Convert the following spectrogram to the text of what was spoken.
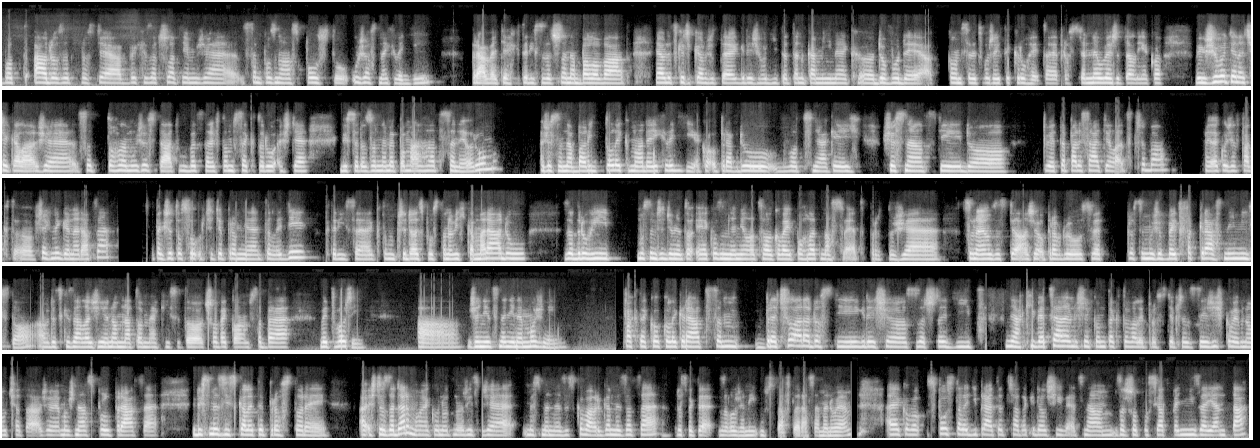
od A do Z prostě já bych začala tím, že jsem poznala spoustu úžasných lidí, právě těch, kteří se začne nabalovat. Já vždycky říkám, že to je, když hodíte ten kamínek eh, do vody a kolem se vytvoří ty kruhy. To je prostě neuvěřitelné. Jako bych v životě nečekala, že se tohle může stát vůbec tady v tom sektoru, ještě když se rozhodneme pomáhat seniorům, a že se nabalí tolik mladých lidí, jako opravdu od nějakých 16 do 55 let třeba. Jakože fakt eh, všechny generace. Takže to jsou určitě pro mě ty lidi, kteří se k tomu přidali spousta nových kamarádů. Za druhý, musím říct, že mě to i jako změnilo celkový pohled na svět, protože jsem najednou zjistila, že opravdu svět prostě může být fakt krásný místo a vždycky záleží jenom na tom, jaký si to člověk kolem sebe vytvoří a že nic není nemožný. Fakt jako kolikrát jsem brečela radostí, když eh, se začaly dít nějaký věci, nevím, když mě kontaktovali prostě přes Ježíškovi vnoučata, že je možná spolupráce, když jsme získali ty prostory, a ještě zadarmo, jako nutno říct, že my jsme nezisková organizace, respektive založený ústav, teda se jmenujeme. A jako spousta lidí, právě to třeba taky další věc, nám začalo posílat peníze jen tak,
